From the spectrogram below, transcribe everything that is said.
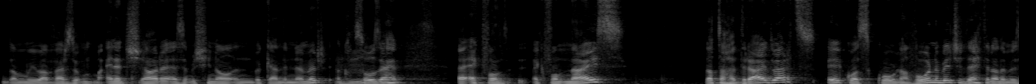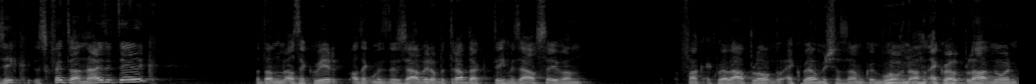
dan moet je wel ver zoeken. Maar in het genre is het misschien al een bekender nummer, ik ga Mhm. het zo zeggen. Eh, ik, vond, ik vond nice dat dat gedraaid werd. Ik was gewoon naar voren een beetje, dichter naar de muziek. Dus ik vind het wel nice uiteindelijk. Maar dan als ik, weer, als ik me er zelf weer op betrap, dat ik tegen mezelf zei van... Fuck, ik wil wel platen doen. Ik wil mijn Shazam kunnen bovenaan. Ik wil platen horen.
